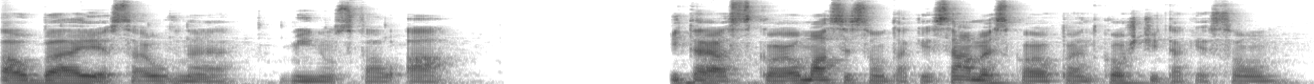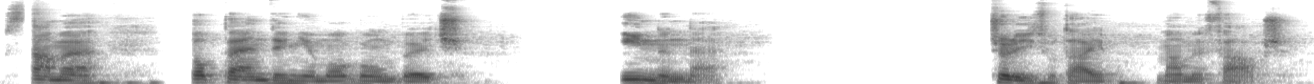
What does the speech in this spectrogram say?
VB jest równe minus VA. I teraz, skoro masy są takie same, skoro prędkości takie są same, to pędy nie mogą być inne. Czyli tutaj mamy fałsz.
